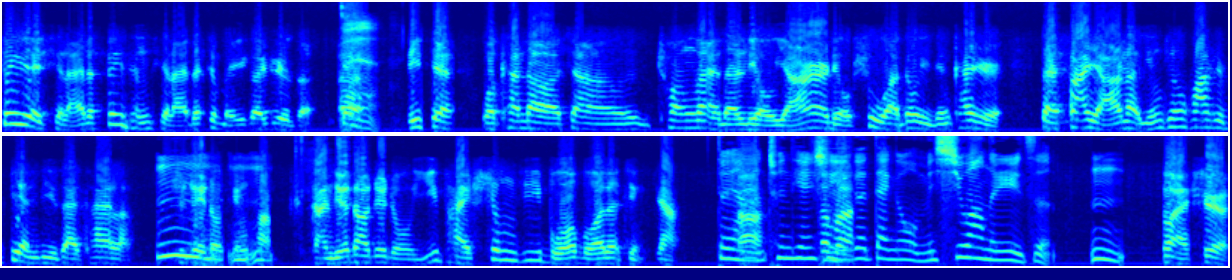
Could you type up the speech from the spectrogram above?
飞跃起来的、飞腾起来的这么一个日子。对。呃，的确，我看到像窗外的柳芽儿、柳树啊，都已经开始在发芽了，迎春花是遍地在开了，嗯，是这种情况感觉到这种一派生机勃勃的景象。对啊啊，春天是一个带给我们希望的日子。嗯对，是。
